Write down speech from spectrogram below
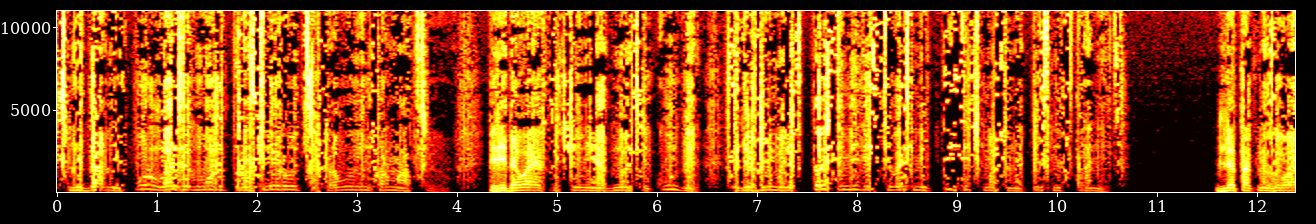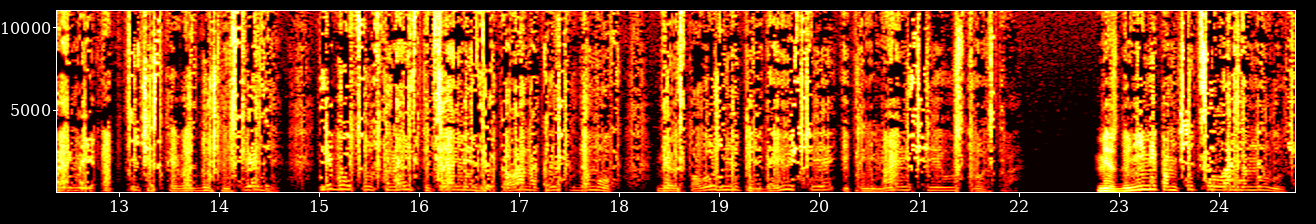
С недавних пор лазер может транслировать цифровую информацию, передавая в течение одной секунды содержимое 178 тысяч машинописных страниц. Для так называемой оптической воздушной связи требуется установить специальные зеркала на крышах домов, где расположены передающие и принимающие устройства. Между ними помчится лазерный луч.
